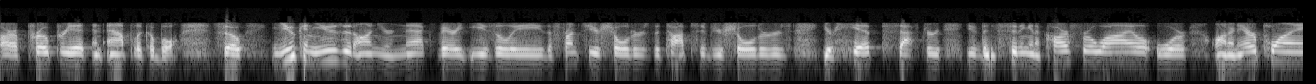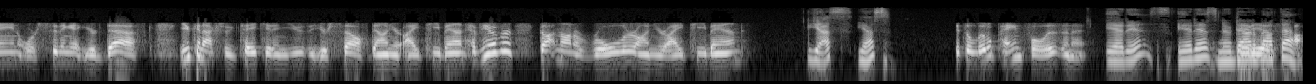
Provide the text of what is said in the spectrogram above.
are appropriate and applicable. So you can use it on your neck very easily, the fronts of your shoulders, the tops of your shoulders, your hips after you've been sitting in a car for a while or on an airplane or sitting at your desk. You can actually take it and use it yourself down your IT band. Have you ever gotten on a roller on your IT band? Yes, yes. It's a little painful, isn't it? It is. It is. No doubt It about is. that.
